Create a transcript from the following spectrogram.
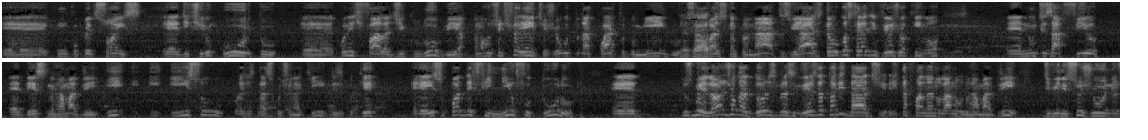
é, com competições é, de tiro curto. É, quando a gente fala de clube, é uma rotina diferente. É jogo toda quarta, domingo, Exato. vários campeonatos, viagens. Então eu gostaria de ver o Joaquim Lô é, num desafio é, desse no Real Madrid. E, e, e isso a gente está discutindo aqui, Cris, porque é, isso pode definir o futuro é, dos melhores jogadores brasileiros da atualidade. A gente está falando lá no, no, Real Madrid de Vinícius Júnior,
